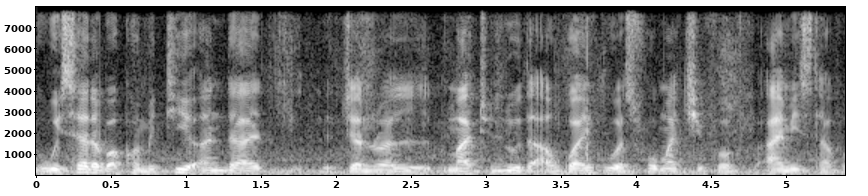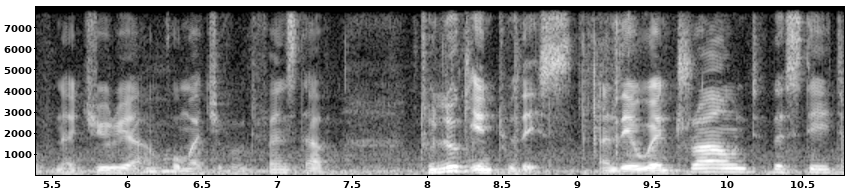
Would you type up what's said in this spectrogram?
we set up a committee under General Martin Luther Agwai, who was former Chief of Army Staff of Nigeria and former Chief of Defense Staff, to look into this. And they went round the state,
